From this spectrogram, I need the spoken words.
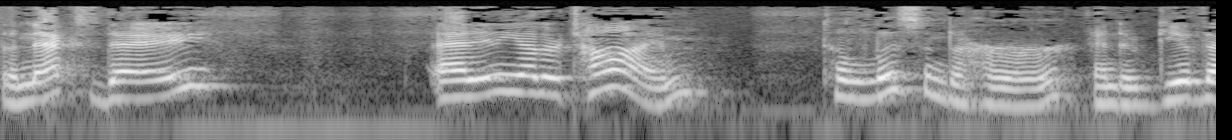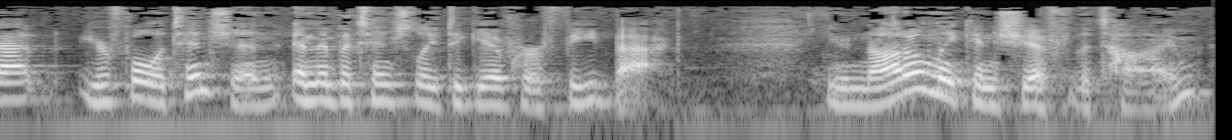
the next day, at any other time, to listen to her and to give that your full attention and then potentially to give her feedback. You not only can shift the time,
